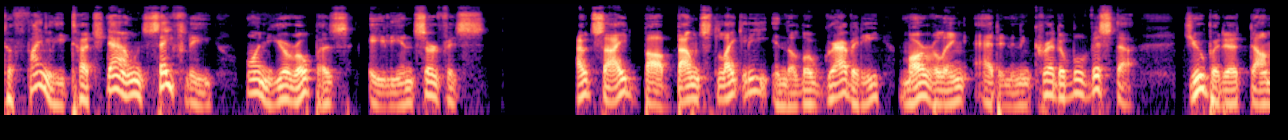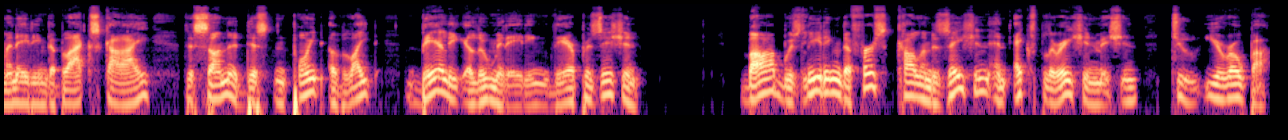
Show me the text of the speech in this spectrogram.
to finally touch down safely on Europa's alien surface. Outside, Bob bounced lightly in the low gravity, marveling at an incredible vista. Jupiter dominating the black sky, the sun a distant point of light barely illuminating their position. Bob was leading the first colonization and exploration mission to Europa.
